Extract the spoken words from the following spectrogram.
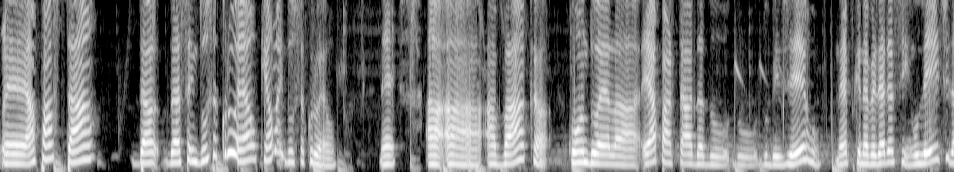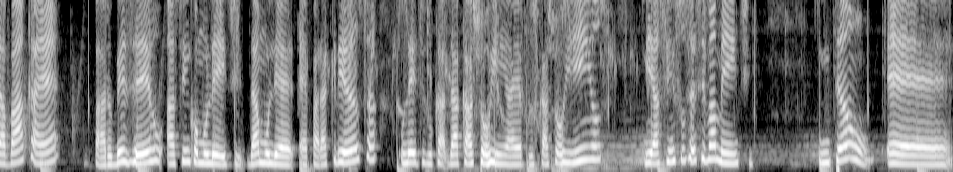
é, afastar da, dessa indústria cruel, que é uma indústria cruel. Né? A, a, a vaca, quando ela é apartada do, do, do bezerro, né? porque na verdade assim, o leite da vaca é para o bezerro, assim como o leite da mulher é para a criança, o leite do, da cachorrinha é para os cachorrinhos, e assim sucessivamente. Então, é,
